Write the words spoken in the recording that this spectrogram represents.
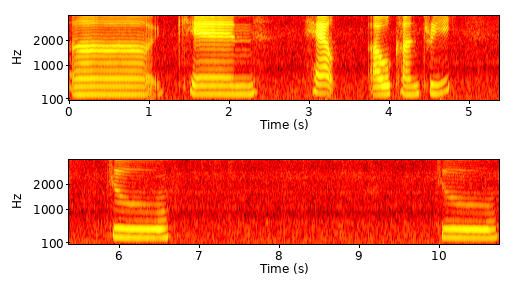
uh, can help our country to to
